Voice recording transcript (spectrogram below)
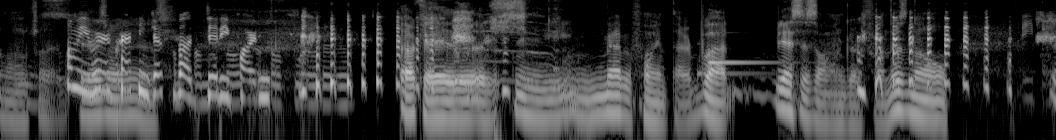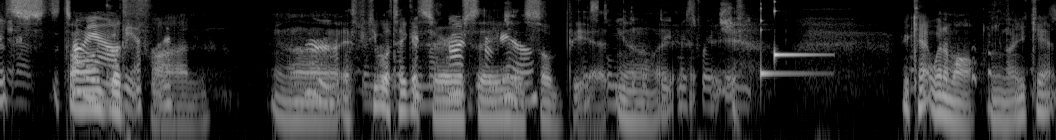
Oh, it's. I mean, we is were cracking is. jokes about Diddy parties. Okay, uh, mm, you have a point there, but this is all in good fun. There's no, it's it's Oh, all in good obviously. fun. You know, Hmm. if people take it seriously, then so be it. You know, update it- you can't win them all. You know, you can't.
